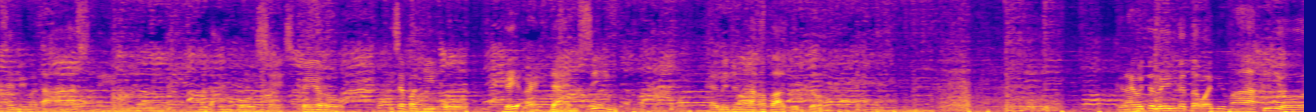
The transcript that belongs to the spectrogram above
kasi may mataas, may malaking boses. Pero, isa pa dito, they are dancing. Kaya medyo nakakapagod to. Grabe talaga yung katawan ni Maki, oh.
